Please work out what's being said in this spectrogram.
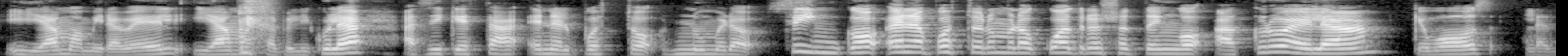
Y amo a Mirabel y amo esa película. Así que está en el puesto número 5. En el puesto número 4 yo tengo a Cruella, que vos, la,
